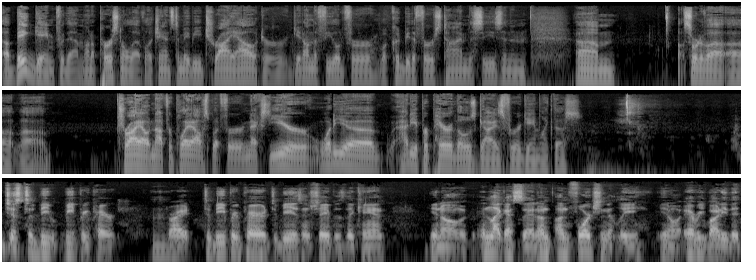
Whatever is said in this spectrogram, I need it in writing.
a big game for them on a personal level, a chance to maybe try out or get on the field for what could be the first time this season, and um, sort of a, a, a tryout, not for playoffs, but for next year. What do you, how do you prepare those guys for a game like this? Just to be be prepared, mm-hmm. right? To be prepared, to be as in shape as they can, you know. And like I said, un- unfortunately, you know, everybody that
